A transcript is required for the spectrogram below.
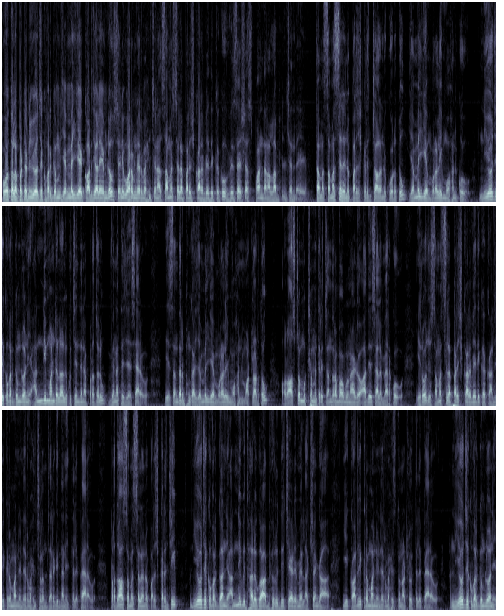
పోతలపట్టు నియోజకవర్గం ఎమ్మెల్యే కార్యాలయంలో శనివారం నిర్వహించిన సమస్యల పరిష్కార వేదికకు విశేష స్పందన లభించింది. తమ సమస్యలను పరిష్కరించాలని కోరుతూ ఎమ్మెల్యే మురళీమోహన్కు నియోజకవర్గంలోని అన్ని మండలాలకు చెందిన ప్రజలు వినతి చేశారు. ఈ సందర్భంగా ఎమ్మెల్యే మురళీమోహన్ మాట్లాడుతూ రాష్ట్ర ముఖ్యమంత్రి చంద్రబాబు నాయుడు ఆదేశాల మేరకు ఈరోజు సమస్యల పరిష్కార వేదిక కార్యక్రమాన్ని నిర్వహించడం జరిగిందని తెలిపారు. ప్రజా సమస్యలను పరిష్కరించి నియోజకవర్గాన్ని అన్ని విధాలుగా అభివృద్ధి చేయడమే లక్ష్యంగా ఈ కార్యక్రమాన్ని నిర్వహిస్తున్నట్లు తెలిపారు. నియోజకవర్గంలోని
